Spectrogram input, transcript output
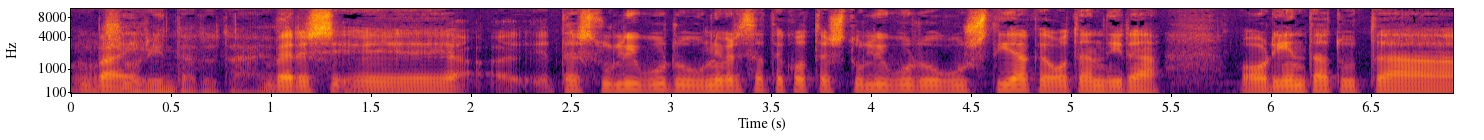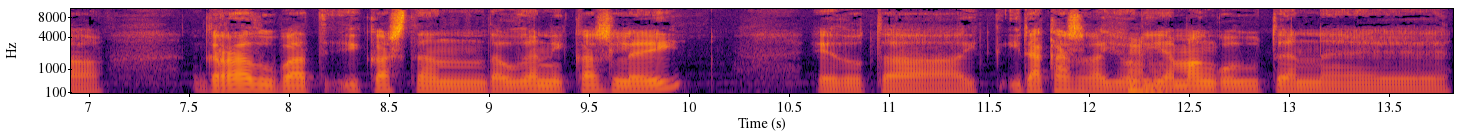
oso bai. orientatuta. Ez? Berez, e, testu liburu, unibertsitateko testu liburu guztiak egoten dira orientatuta gradu bat ikasten dauden ikaslei, edota irakasgai hori mhm. emango duten e,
